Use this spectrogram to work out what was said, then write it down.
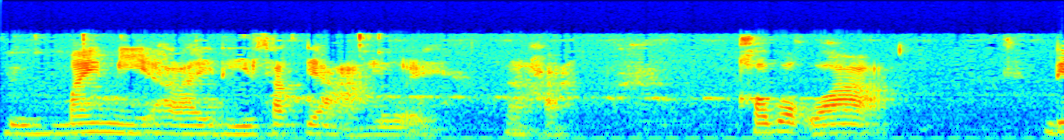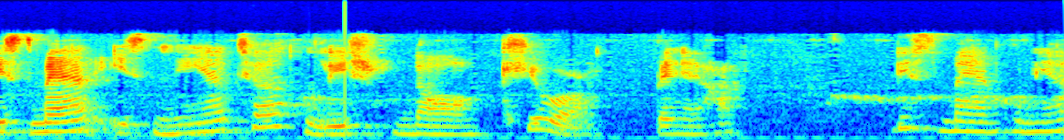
หรือไม่มีอะไรดีสักอย่างเลยนะคะเขาบอกว่า this man is neither rich nor clever เป็นไงคะ this man คนนี้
